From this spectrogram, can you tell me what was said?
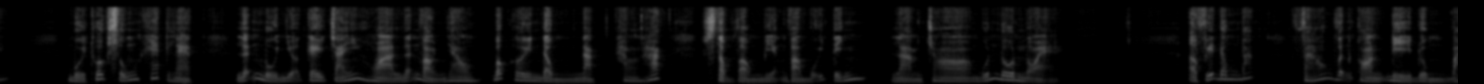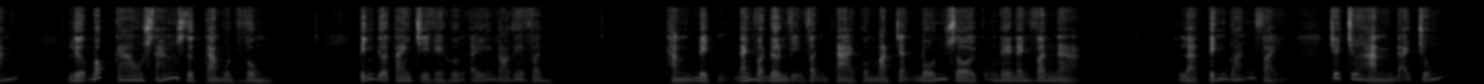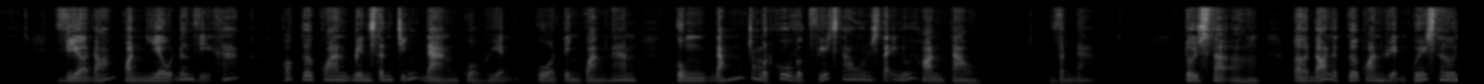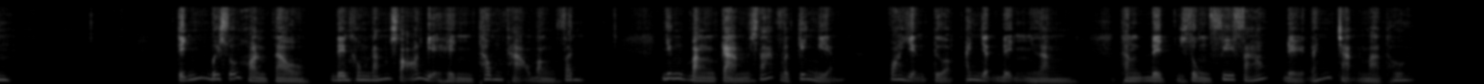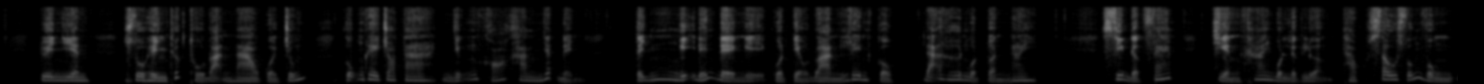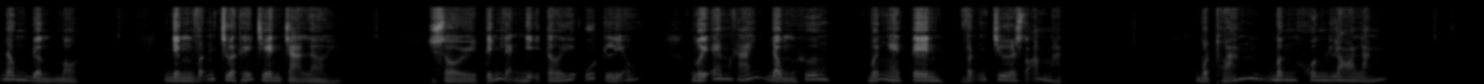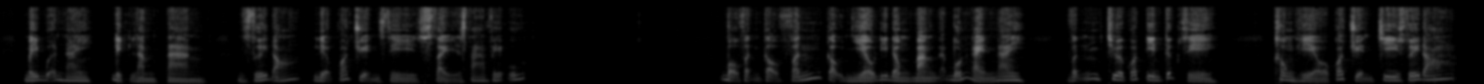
mùi thuốc súng khét lẹt lẫn mùi nhựa cây cháy hòa lẫn vào nhau, bốc hơi nồng nặc, hăng hắc, sộc vào miệng và mũi tính, làm cho muốn đôn nọe. Ở phía đông bắc, pháo vẫn còn đì đùng bắn, lửa bốc cao sáng rực cả một vùng. Tính đưa tay chỉ về hướng ấy nói với Vân. Thằng địch đánh vào đơn vị vận tải của mặt trận 4 rồi cũng nên anh Vân à. Là tính đoán vậy, chứ chưa hẳn đã trúng. Vì ở đó còn nhiều đơn vị khác có cơ quan bên dân chính đảng của huyện, của tỉnh Quảng Nam cùng đóng trong một khu vực phía sau dãy núi Hòn Tàu. Vân đáp, tôi sợ ở đó là cơ quan huyện Quế Sơn. Tính mới xuống Hòn Tàu nên không nắm rõ địa hình thông thạo bằng Vân. Nhưng bằng cảm giác và kinh nghiệm, qua hiện tượng anh nhận định rằng thằng địch dùng phi pháo để đánh chặn mà thôi. Tuy nhiên, dù hình thức thủ đoạn nào của chúng cũng gây cho ta những khó khăn nhất định. Tính nghĩ đến đề nghị của tiểu đoàn lên cục đã hơn một tuần nay. Xin được phép triển khai một lực lượng thọc sâu xuống vùng đông đường 1. Nhưng vẫn chưa thấy trên trả lời. Rồi tính lại nghĩ tới út liễu, người em gái đồng hương mới nghe tên vẫn chưa rõ mặt. Một thoáng bâng khuâng lo lắng. Mấy bữa nay địch làm tàng, dưới đó liệu có chuyện gì xảy ra với út? Bộ phận cậu Phấn, cậu nhiều đi đồng bằng đã bốn ngày nay, vẫn chưa có tin tức gì. Không hiểu có chuyện chi dưới đó.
